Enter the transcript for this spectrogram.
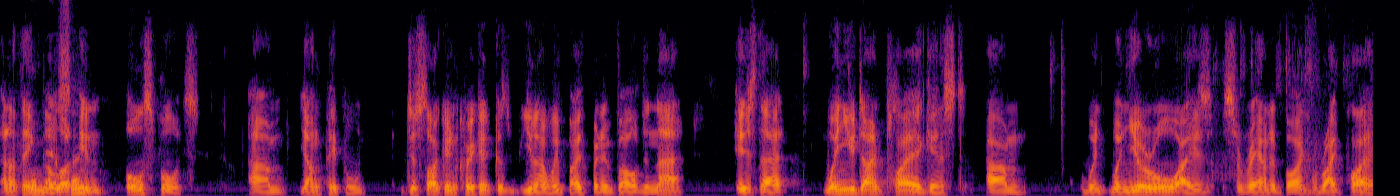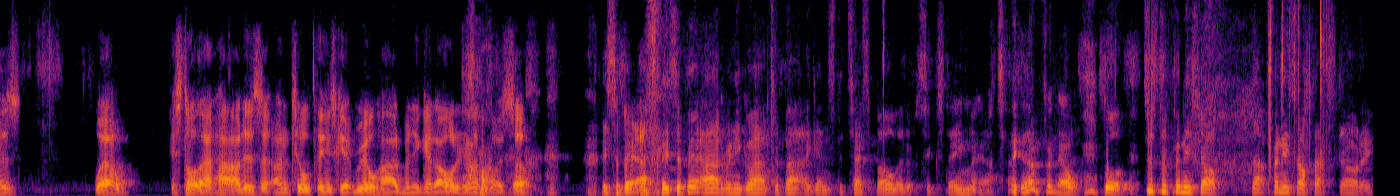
And I think a lot in all sports, um, young people, just like in cricket, because you know we've both been involved in that, is that when you don't play against, um, when when you're always surrounded by great players, well, it's not that hard, is it? Until things get real hard when you get older and you're left by yourself. It's a bit. It's a bit hard when you go out to bat against a test bowler at 16, mate. I'll tell you that for now. But just to finish off that, finish off that story.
